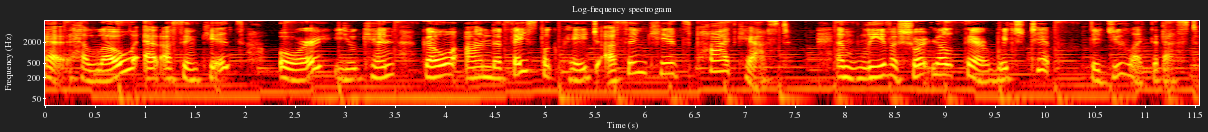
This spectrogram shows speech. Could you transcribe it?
at hello at Us and Kids, or you can go on the Facebook page Us and Kids Podcast and leave a short note there. Which tip did you like the best?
